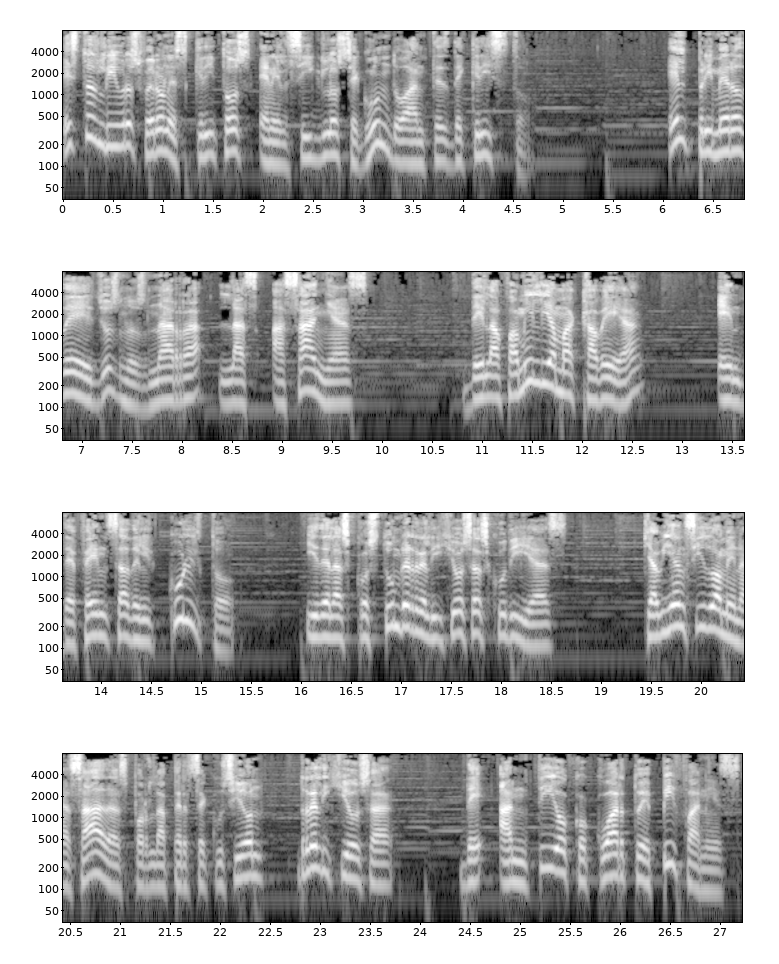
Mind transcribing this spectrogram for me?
Estos libros fueron escritos en el siglo II antes de Cristo. El primero de ellos nos narra las hazañas de la familia macabea en defensa del culto y de las costumbres religiosas judías que habían sido amenazadas por la persecución religiosa de Antíoco IV Epífanes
